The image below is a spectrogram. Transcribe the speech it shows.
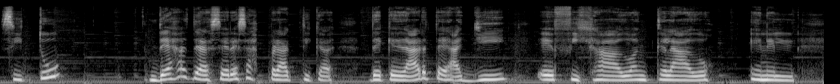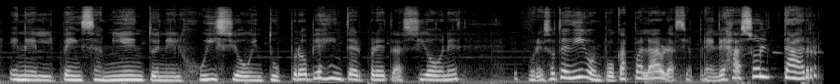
si tú dejas de hacer esas prácticas, de quedarte allí eh, fijado, anclado en el, en el pensamiento, en el juicio o en tus propias interpretaciones. Por eso te digo, en pocas palabras, si aprendes a soltar,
